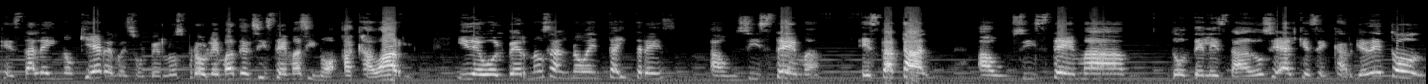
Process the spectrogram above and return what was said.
Que esta ley no quiere resolver los problemas del sistema, sino acabarlo y devolvernos al 93 a un sistema estatal a un sistema donde el Estado sea el que se encargue de todo,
